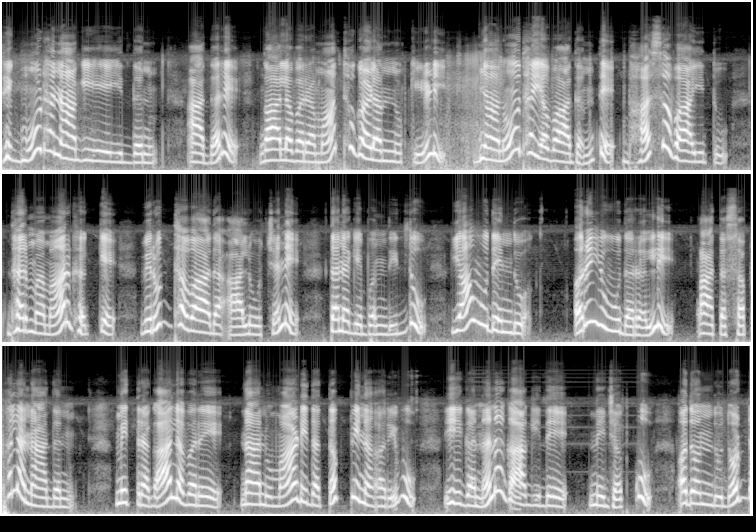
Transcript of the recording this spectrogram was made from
ದಿಗ್ಮೂಢನಾಗಿಯೇ ಇದ್ದನು. ಆದರೆ ಗಾಲವರ ಮಾತುಗಳನ್ನು ಕೇಳಿ ಜ್ಞಾನೋದಯವಾದಂತೆ ಭಾಸವಾಯಿತು. ಧರ್ಮ ಮಾರ್ಗಕ್ಕೆ ವಿರುದ್ಧವಾದ ಆಲೋಚನೆ ತನಗೆ ಬಂದಿದ್ದು ಯಾವುದೆಂದು ಅರಿಯುವುದರಲ್ಲಿ ಆತ ಸಫಲನಾದನು. ಮಿತ್ರಗಾಲವರೇ, ನಾನು ಮಾಡಿದ ತಪ್ಪಿನ ಅರಿವು ಈಗ ನನಗಾಗಿದೆ. ನಿಜಕ್ಕೂ ಅದೊಂದು ದೊಡ್ಡ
